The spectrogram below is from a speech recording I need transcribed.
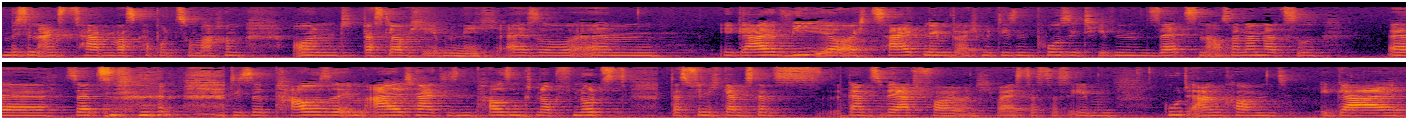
ein bisschen Angst haben, was kaputt zu machen. Und das glaube ich eben nicht. Also ähm, egal wie ihr euch Zeit nehmt, euch mit diesen positiven Sätzen auseinanderzusetzen, äh, setzen, diese Pause im Alltag, diesen Pausenknopf nutzt, das finde ich ganz, ganz, ganz wertvoll. Und ich weiß, dass das eben gut ankommt, egal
